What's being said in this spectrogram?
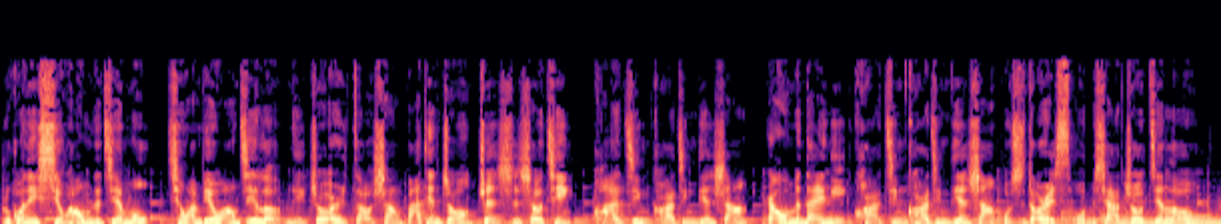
如果你喜欢我们的节目，千万别忘记了每周二早上八点钟准时收听跨境跨境电商，让我们带你跨境跨境电商。我是 Doris，我们下周见喽。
